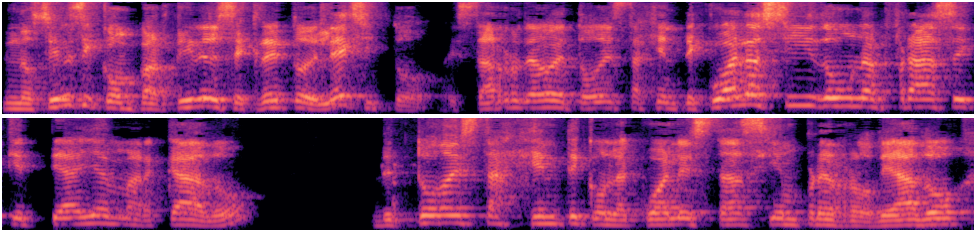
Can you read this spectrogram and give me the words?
nos tienes que compartir el secreto del éxito. Estás rodeado de toda esta gente. ¿Cuál ha sido una frase que te haya marcado de toda esta gente con la cual estás siempre rodeado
